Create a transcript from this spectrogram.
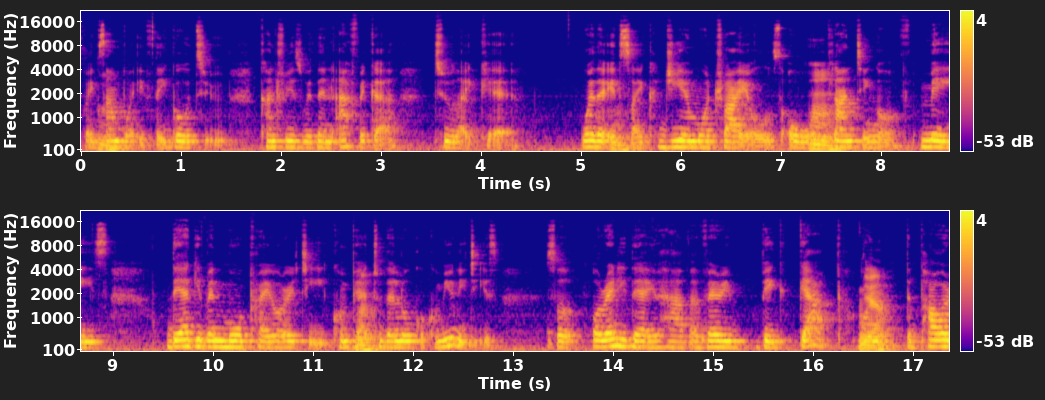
for example if they go to countries within africa to like uh, whether it's Mm. like gmo trials or Mm. planting of maize they are given more priority compared Mm. to the local communities so already there you have a very big gap on Yeah. the power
